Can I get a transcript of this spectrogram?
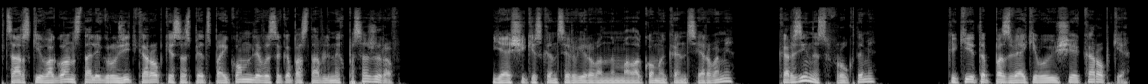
в царский вагон стали грузить коробки со спецпайком для высокопоставленных пассажиров. Ящики с консервированным молоком и консервами, корзины с фруктами, какие-то позвякивающие коробки.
